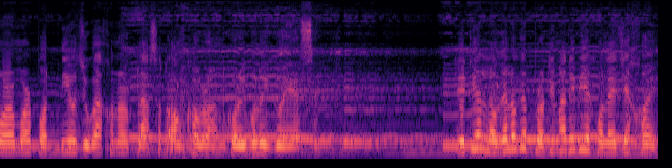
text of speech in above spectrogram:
মৰমৰ পত্নীয়েও যোগাসনৰ ক্লাছত অংশগ্ৰহণ কৰিবলৈ গৈ আছে। তেতিয়া লগে লগে প্ৰতিমা দেৱীয়ে ক'লে যে হয়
